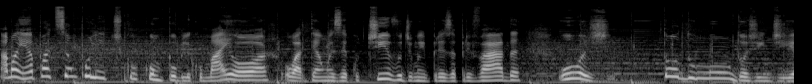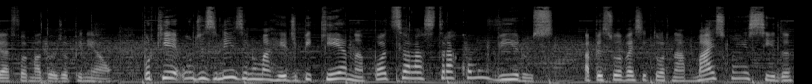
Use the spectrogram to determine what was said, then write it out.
Amanhã pode ser um político com um público maior ou até um executivo de uma empresa privada. Hoje, Todo mundo hoje em dia é formador de opinião, porque um deslize numa rede pequena pode se alastrar como um vírus. A pessoa vai se tornar mais conhecida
